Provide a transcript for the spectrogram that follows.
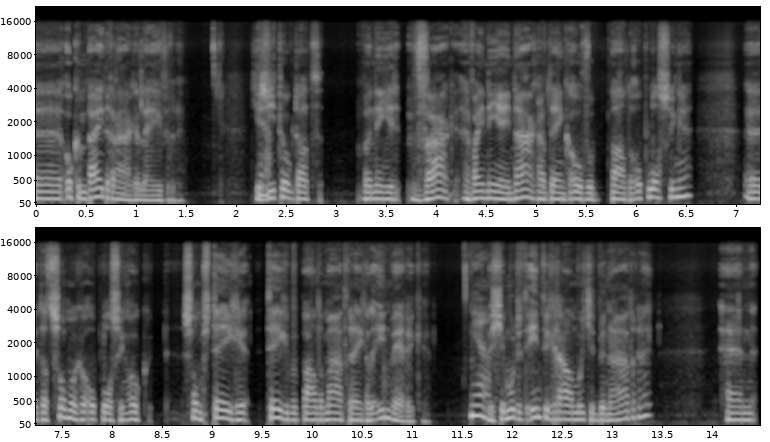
uh, ook een bijdrage leveren. Je ziet ook dat wanneer je vaak wanneer je na gaat denken over bepaalde oplossingen, uh, dat sommige oplossingen ook soms tegen, tegen bepaalde maatregelen inwerken. Ja. Dus je moet het integraal moet je het benaderen. En,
